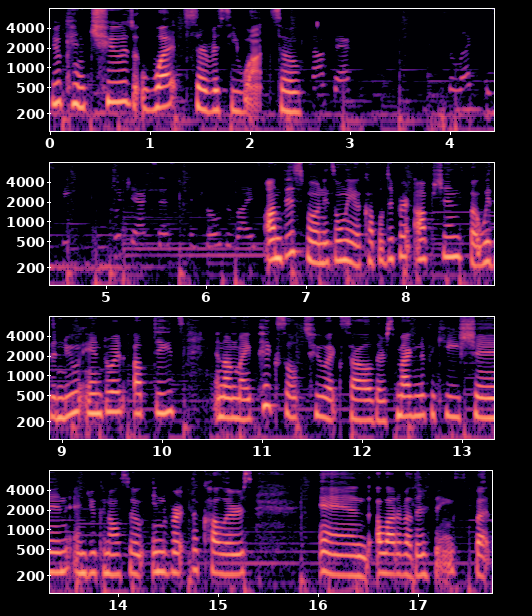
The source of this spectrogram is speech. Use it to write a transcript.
you can choose what service you want. So select to speak, switch access, control device. On this phone, it's only a couple different options, but with the new Android updates and on my Pixel 2 XL, there's magnification and you can also invert the colors and a lot of other things. But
